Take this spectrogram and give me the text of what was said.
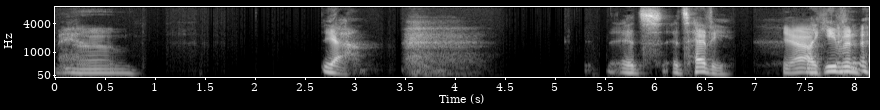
Man. Um, yeah, it's it's heavy. Yeah. Like even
